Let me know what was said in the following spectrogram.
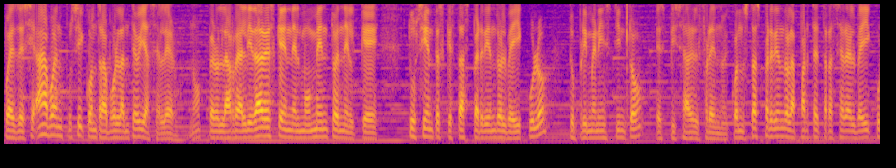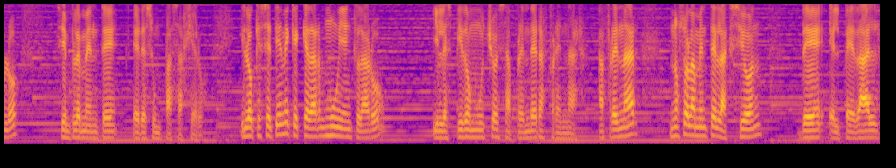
pues decir, ah, bueno, pues sí, contravolanteo y acelero, ¿no? Pero la realidad es que en el momento en el que tú sientes que estás perdiendo el vehículo, tu primer instinto es pisar el freno. Y cuando estás perdiendo la parte trasera del vehículo, simplemente eres un pasajero. Y lo que se tiene que quedar muy en claro, y les pido mucho, es aprender a frenar. A frenar no solamente la acción del el pedal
